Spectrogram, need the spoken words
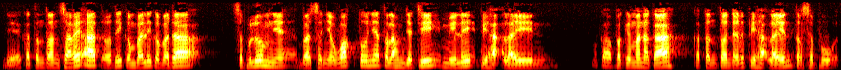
Ya, ketentuan syariat berarti kembali kepada sebelumnya bahasanya waktunya telah menjadi milik pihak lain. Maka bagaimanakah ketentuan dari pihak lain tersebut?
